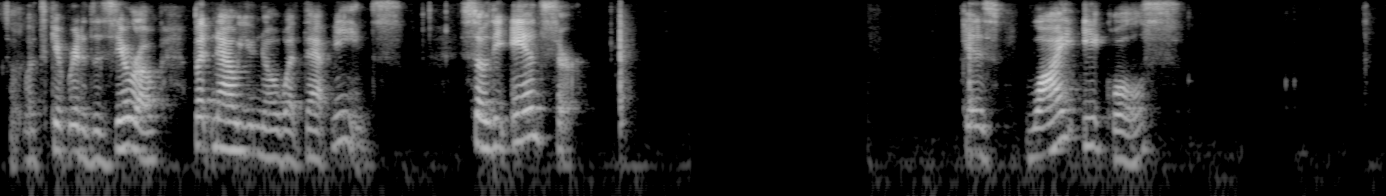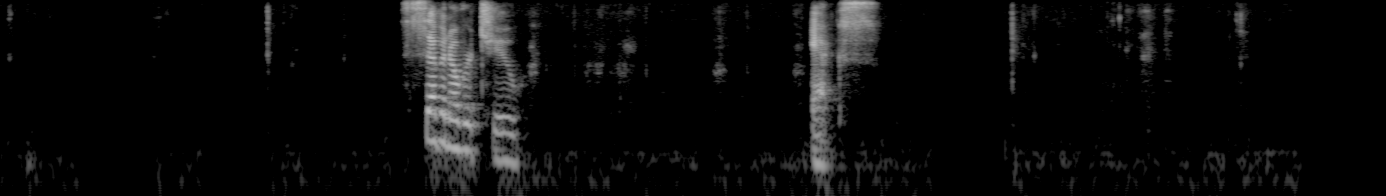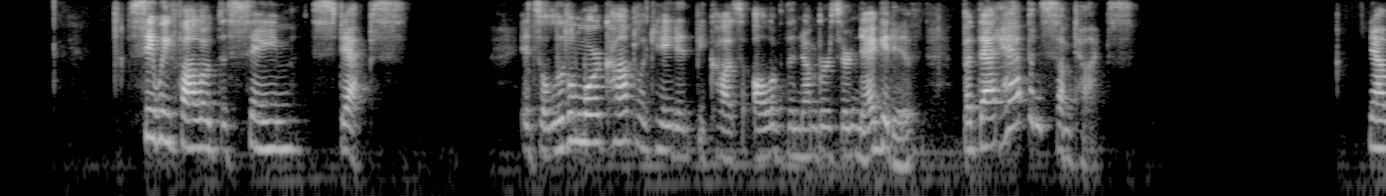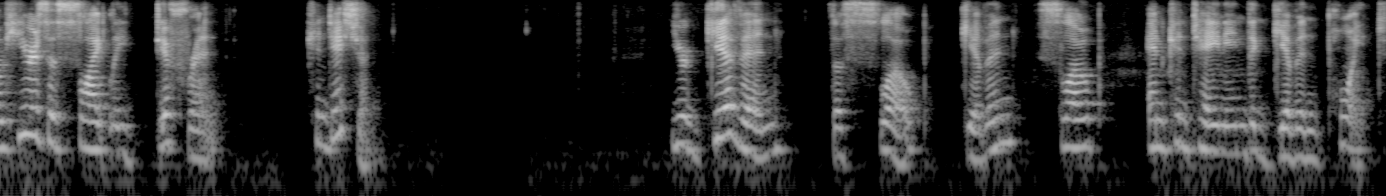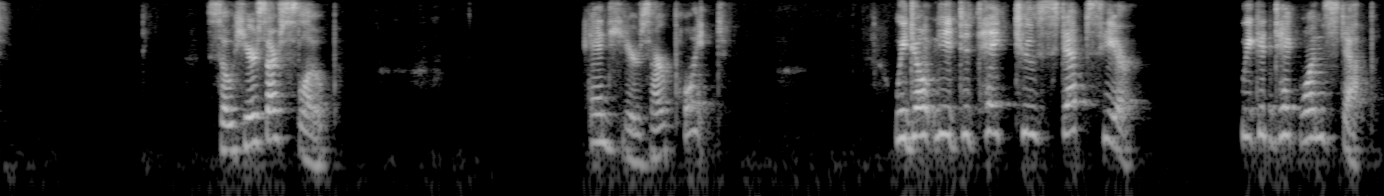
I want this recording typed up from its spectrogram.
So let's get rid of the zero, but now you know what that means. So the answer is y equals 7 over 2 x. See, we followed the same steps. It's a little more complicated because all of the numbers are negative, but that happens sometimes. Now here's a slightly different condition. You're given the slope, given slope, and containing the given point. So here's our slope. And here's our point. We don't need to take two steps here. We can take one step.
